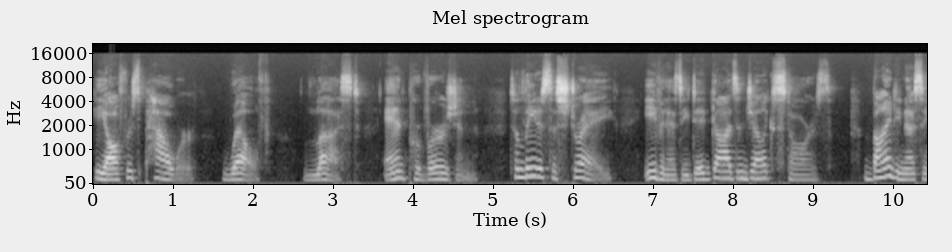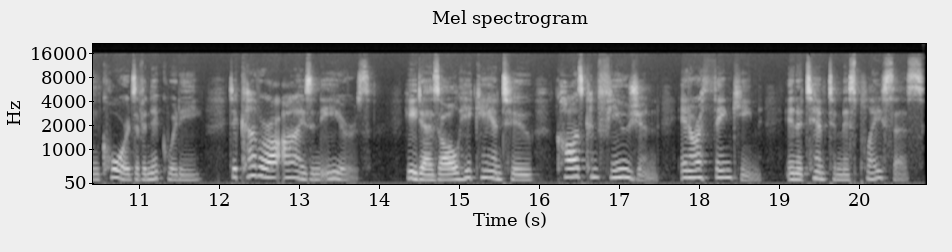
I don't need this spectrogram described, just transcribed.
He offers power, wealth, lust, and perversion to lead us astray, even as He did God's angelic stars, binding us in cords of iniquity to cover our eyes and ears. He does all he can to cause confusion in our thinking in attempt to misplace us,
